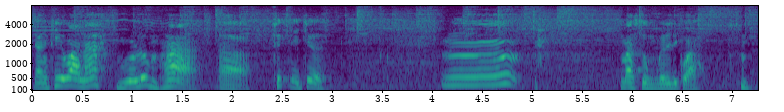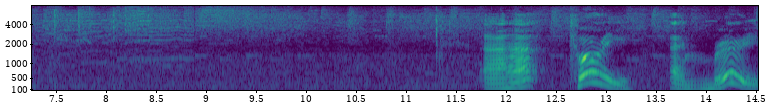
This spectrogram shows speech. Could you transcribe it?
อย่างที่ว่านะวอลุ่ม5อ่าซิกเนเจอร์ มาสุ่มกันเลยดีกว่า อ่าฮะ Tori and Mary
